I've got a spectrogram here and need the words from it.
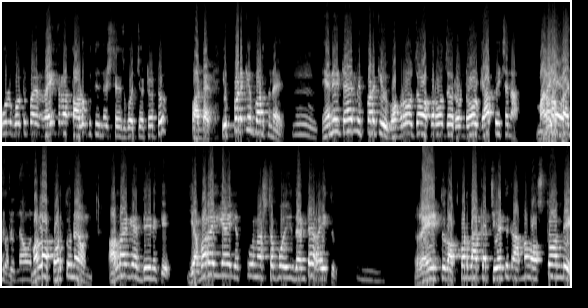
ఊళ్ళు కొట్టుకుపోయి రైతులంతా అడుగు తినే స్టేజ్కి వచ్చేటట్టు పడ్డాయి. ఇప్పటికీ పడుతున్నాయి. ఎనీ టైం ఇప్పటికీ ఒక రోజు ఒక రోజు రెండు రోజులు గ్యాప్ ఇచ్చిన మళ్ళా పడుతూనే ఉంది. అలాగే దీనికి ఎవరయ్యా ఎక్కువ నష్టపోయేదంటే రైతు. రైతులు అప్పటిదాకా చేతికి అన్నం వస్తోంది.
